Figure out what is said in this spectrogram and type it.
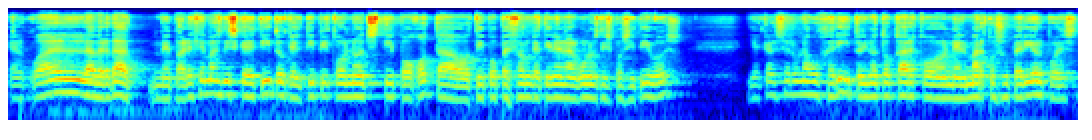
el cual la verdad me parece más discretito que el típico notch tipo gota o tipo pezón que tienen algunos dispositivos, ya que al ser un agujerito y no tocar con el marco superior, pues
